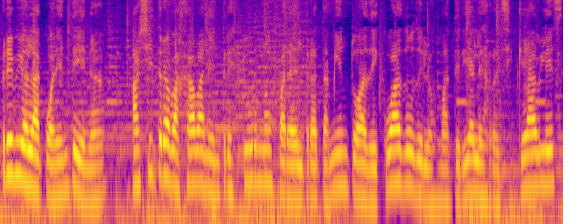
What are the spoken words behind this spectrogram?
Previo a la cuarentena, allí trabajaban en tres turnos para el tratamiento adecuado de los materiales reciclables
